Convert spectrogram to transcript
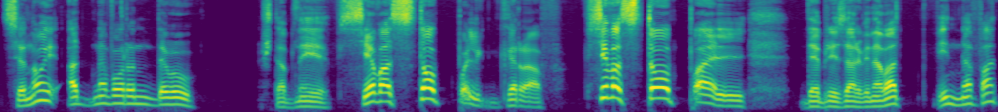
ценой одного рандеву. Штабные. В Севастополь, граф. В Севастополь. Дебризар виноват? Виноват.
